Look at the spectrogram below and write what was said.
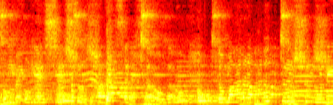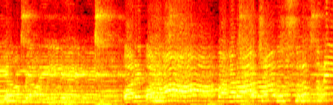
को मैं कैसे सुधार सकता हूँ? तुम्हारा पुत्र दुनिया में नहीं है। और महाराज दशरथ ने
